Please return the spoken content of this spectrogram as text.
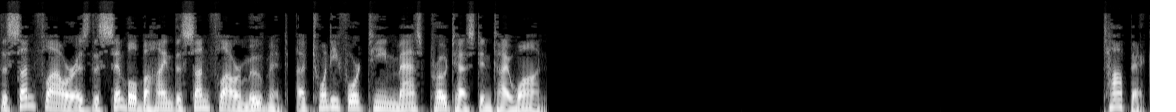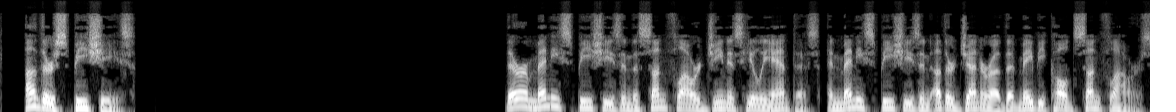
The sunflower is the symbol behind the Sunflower Movement, a 2014 mass protest in Taiwan. Other species There are many species in the sunflower genus Helianthus, and many species in other genera that may be called sunflowers.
